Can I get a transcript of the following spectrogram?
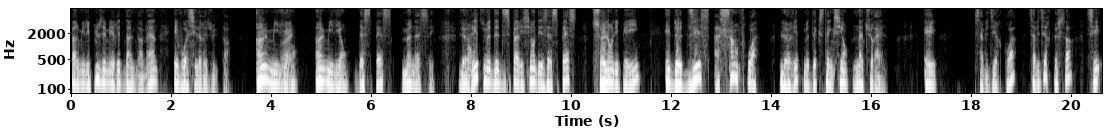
parmi les plus émérites dans le domaine et voici le résultat. Un million, Ouais. un million d'espèces Le Mon rythme de disparition des espèces, selon les pays, est de 10 à 100 fois le rythme d'extinction naturelle. Et ça veut dire quoi? Ça veut dire que ça, c'est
